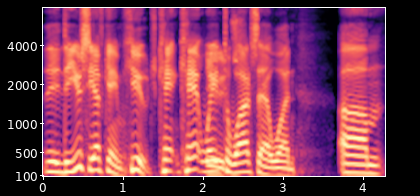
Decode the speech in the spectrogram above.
the the UCF game huge. Can't can't wait to watch that one. Um,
